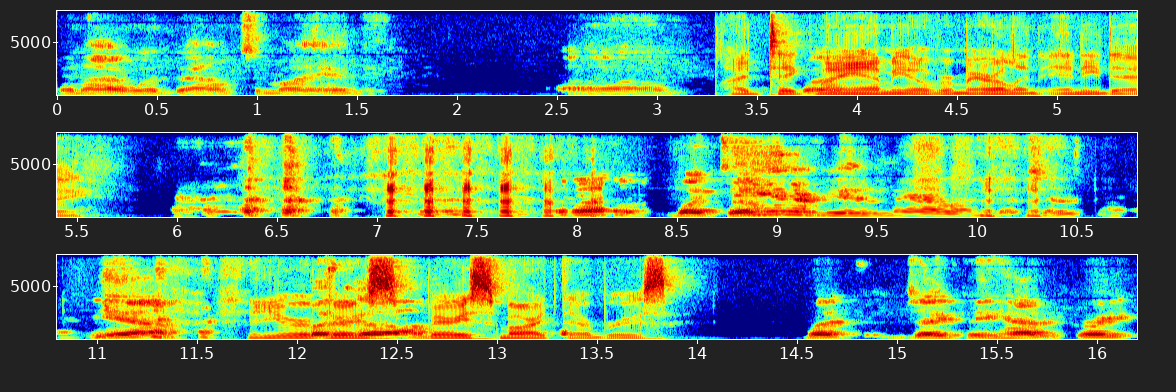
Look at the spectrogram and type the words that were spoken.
and I went down to Miami. Um, I'd take Right. Miami over Maryland any day. uh, but He uh, interviewed Maryland, but chose Miami. yeah, you were But, very uh, very smart there, Bruce. but JP had a great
